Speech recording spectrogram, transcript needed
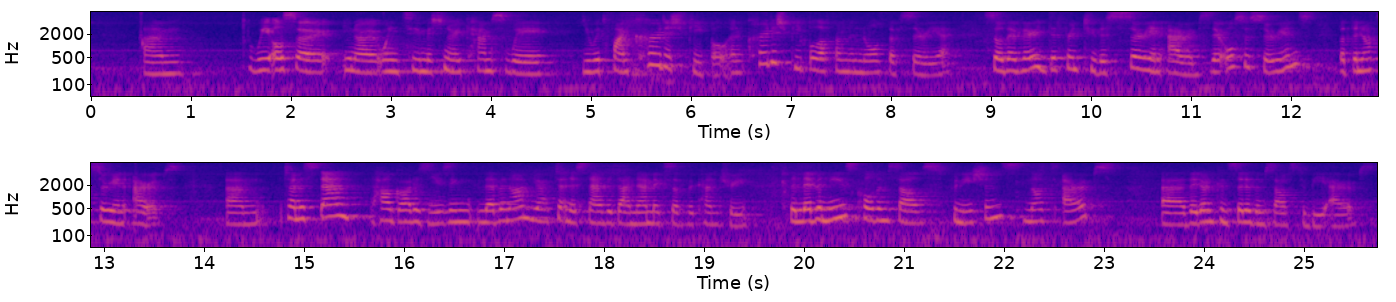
Um, we also, you know, went to missionary camps where you would find Kurdish people, and Kurdish people are from the north of Syria, so they're very different to the Syrian Arabs. They're also Syrians, but they're not Syrian Arabs. Um, to understand how God is using Lebanon, you have to understand the dynamics of the country. The Lebanese call themselves Phoenicians, not Arabs. Uh, they don't consider themselves to be Arabs.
